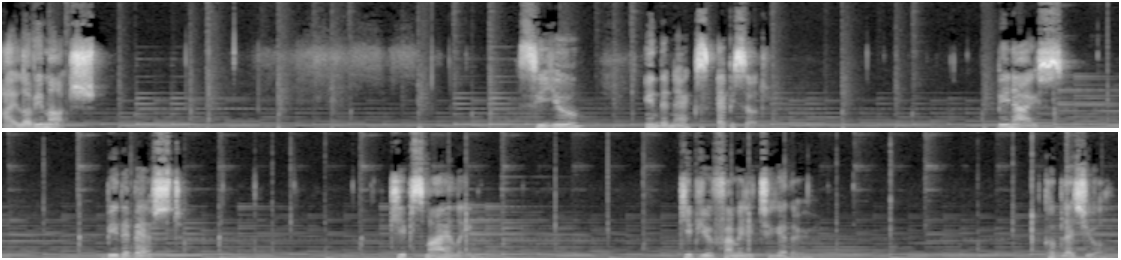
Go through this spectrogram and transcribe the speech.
I love you much. See you in the next episode. Be nice. Be the best. Keep smiling. Keep your family together. God bless you all.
